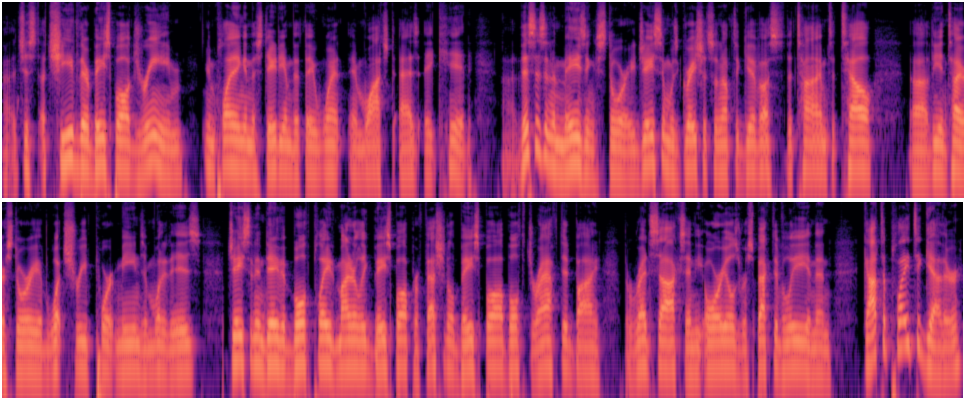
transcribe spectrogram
uh, just achieved their baseball dream in playing in the stadium that they went and watched as a kid. Uh, this is an amazing story. Jason was gracious enough to give us the time to tell uh, the entire story of what Shreveport means and what it is. Jason and David both played minor league baseball, professional baseball, both drafted by the Red Sox and the Orioles, respectively, and then got to play together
